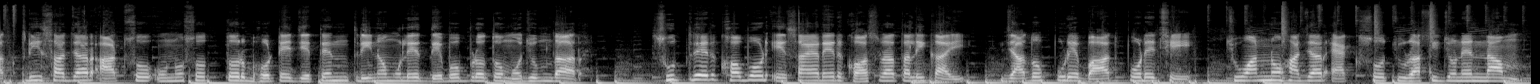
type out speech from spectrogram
আটত্রিশ হাজার আটশো উনসত্তর ভোটে জেতেন তৃণমূলের দেবব্রত মজুমদার। সূত্রের খবর এসআইআরের খসড়া তালিকায় যাদবপুরে বাদ পড়েছে চুয়ান্ন হাজার একশো চুরাশি জনের নাম।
